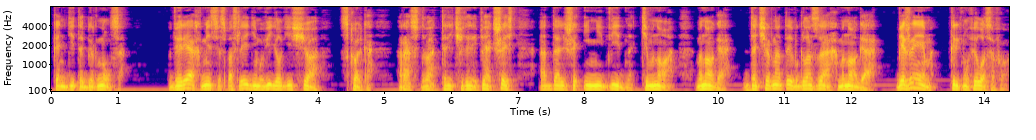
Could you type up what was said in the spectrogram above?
Кандид обернулся. В дверях вместе с последним увидел еще... Сколько? Раз, два, три, четыре, пять, шесть. А дальше и не видно. Темно. Много. До черноты в глазах много. «Бежим!» — крикнул философу.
